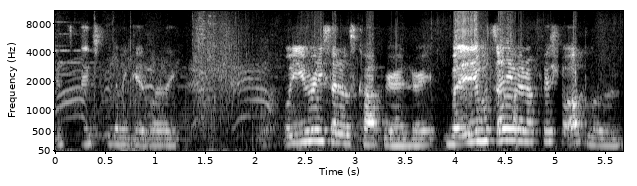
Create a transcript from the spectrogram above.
it's eventually gonna get like. Well, you already said it was copyrighted, right? But it was not even an official upload.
